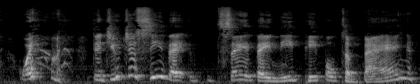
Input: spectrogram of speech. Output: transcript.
Wait a minute. Did you just see they say they need people to bang?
